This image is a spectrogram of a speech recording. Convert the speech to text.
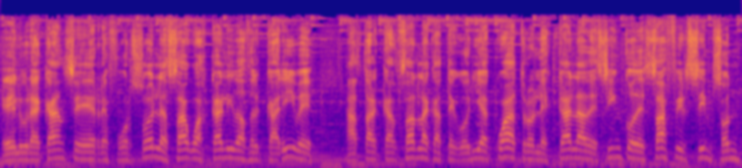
El huracán se reforzó en las aguas cálidas del Caribe hasta alcanzar la categoría 4 en la escala de 5 de Saffir Simpson,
